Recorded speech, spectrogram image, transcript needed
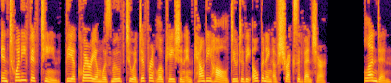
In 2015, the aquarium was moved to a different location in County Hall due to the opening of Shrek's Adventure. London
